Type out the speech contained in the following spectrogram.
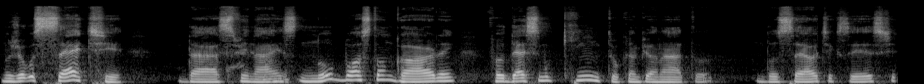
no jogo 7 das finais no Boston Garden. Foi o 15 campeonato do Celtics este.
